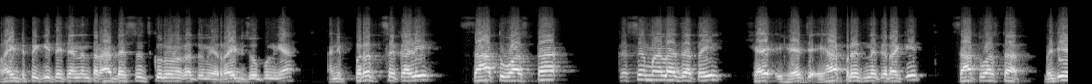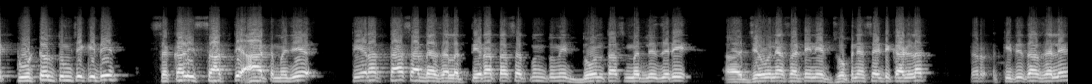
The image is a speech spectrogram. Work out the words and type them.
राईट पैकी त्याच्यानंतर अभ्यासच करू नका तुम्ही. राईट झोपून घ्या. आणि परत सकाळी सात वाजता कसं मला जाता येईल? ह्या ह्याच्या- ह्या प्रयत्न करा की सात वाजता म्हणजे टोटल तुमचे किती? सकाळी सात ते आठ म्हणजे तेरा तास अभ्यास झाला. तेरा तासातून तुम्ही दोन तास मधले जरी जेवण्यासाठी आणि झोपण्यासाठी काढलात तर किती तास झाले?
